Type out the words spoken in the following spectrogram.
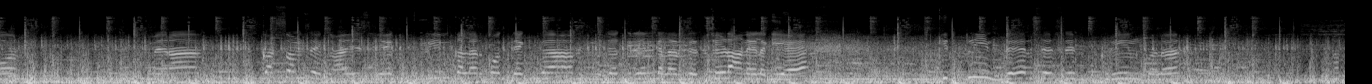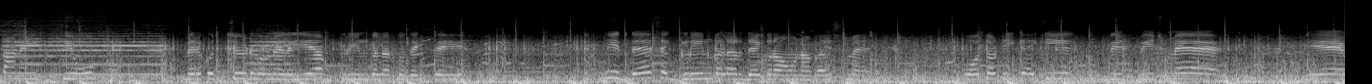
और मेरा कसम से गाइस ये ग्रीन कलर को देखकर मुझे ग्रीन कलर से चिड़ आने लगी है. कितनी देर से सिर्फ़ ग्रीन कलर पता नहीं क्यों मेरे को चिड़ होने लगी है अब ग्रीन कलर को देखते ही। इतनी देर से ग्रीन कलर देख रहा हूँ ना गाइस मैं। वो तो ठीक है कि बीच बीच में ये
